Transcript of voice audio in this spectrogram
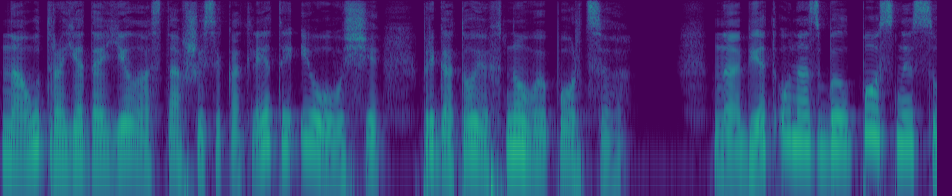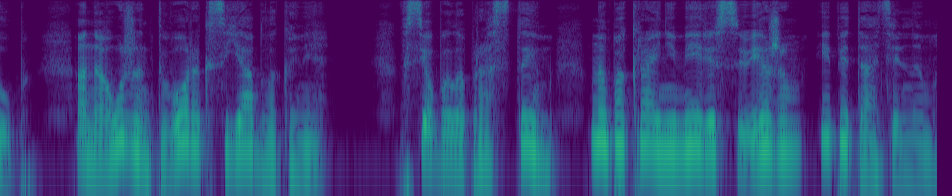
На утро я доела оставшиеся котлеты и овощи, приготовив новую порцию. На обед у нас был постный суп, а на ужин творог с яблоками. Все было простым, но, по крайней мере, свежим и питательным.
